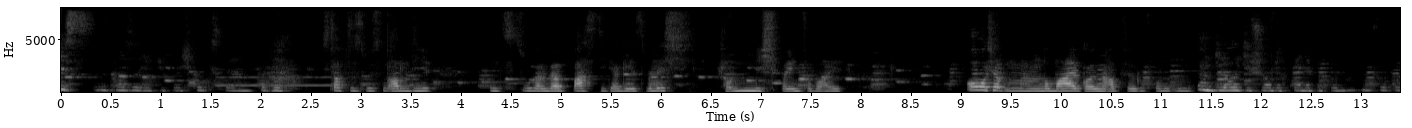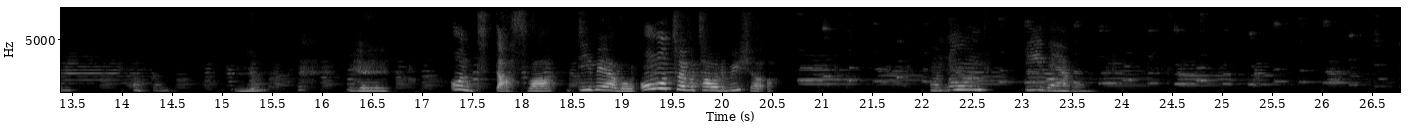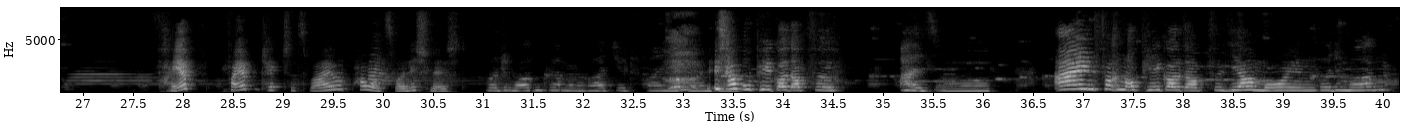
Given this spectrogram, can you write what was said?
Ist ein krasser YouTuber, ich guck's gerne. Ich glaube, das wissen alle, die uns zuhören, wer Basti GG ist. Wenn nicht, schau nicht bei ihm vorbei. Oh, ich habe einen normal goldenen Apfel gefunden. Und Leute, schaut doch gerne bei vorbei. Auch geil. Jupp. Und das war die Werbung. Oh, zwei verzauberte Bücher. Und nun die Werbung. Fire, Fire Protection 2 und Power 2, nicht schlecht. Heute Morgen kam ein Radio Final Ich habe OP Goldapfel. Also, Einfach ein OP Goldapfel. Ja, moin. heute Morgen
